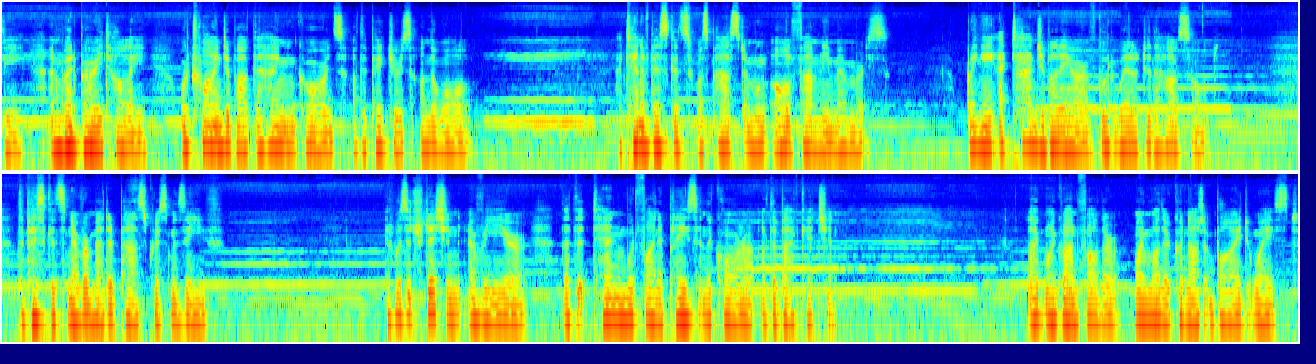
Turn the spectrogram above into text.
Ivy and red-berried holly were twined about the hanging cords of the pictures on the wall. A tin of biscuits was passed among all family members, bringing a tangible air of goodwill to the household. The biscuits never met it past Christmas Eve. It was a tradition every year that the tin would find a place in the corner of the back kitchen. Like my grandfather, my mother could not abide waste.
